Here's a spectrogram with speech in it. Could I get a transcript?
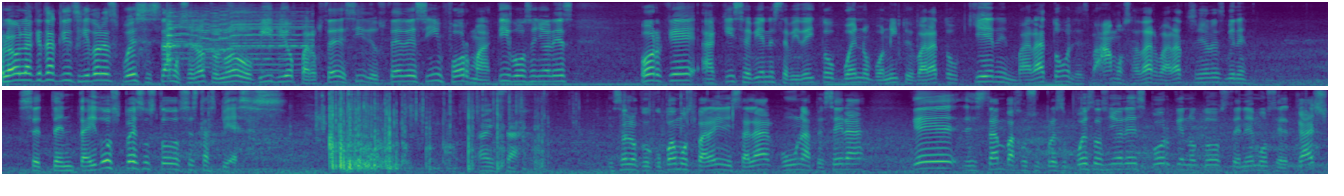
Hola, hola, ¿qué tal, queridos seguidores? Pues estamos en otro nuevo vídeo para ustedes y de ustedes informativo, señores. Porque aquí se viene este videito bueno, bonito y barato. ¿Quieren barato? Les vamos a dar barato, señores. Miren, 72 pesos todas estas piezas. Ahí está. Eso es lo que ocupamos para instalar una pecera que están bajo su presupuesto, señores, porque no todos tenemos el cash.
